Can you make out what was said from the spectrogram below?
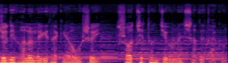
যদি ভালো লেগে থাকে, অবশ্যই সচেতন জীবনের সাথে থাকুন।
